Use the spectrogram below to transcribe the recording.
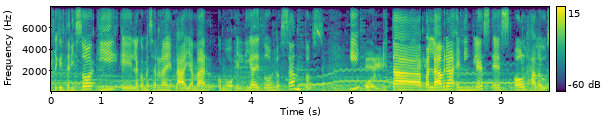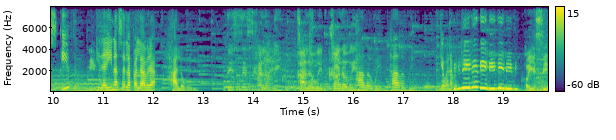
Se cristianizó y eh, la comenzaron a, a llamar como el Día de Todos los Santos. Y esta palabra en inglés es All Hallows. Eve. Y de ahí nace la palabra Halloween. This is Halloween Halloween Halloween Halloween, Halloween. Qué buena película. Oye, sí,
